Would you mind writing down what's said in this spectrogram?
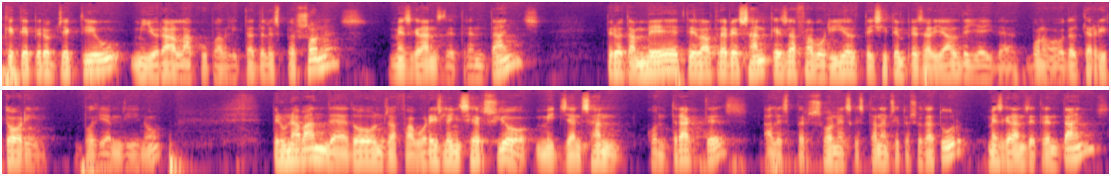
que té per objectiu millorar l'ocupabilitat de les persones més grans de 30 anys, però també té l'altre vessant que és afavorir el teixit empresarial de Lleida, bueno, o del territori, podríem dir, no? Per una banda, doncs, afavoreix la inserció mitjançant contractes a les persones que estan en situació d'atur, més grans de 30 anys,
